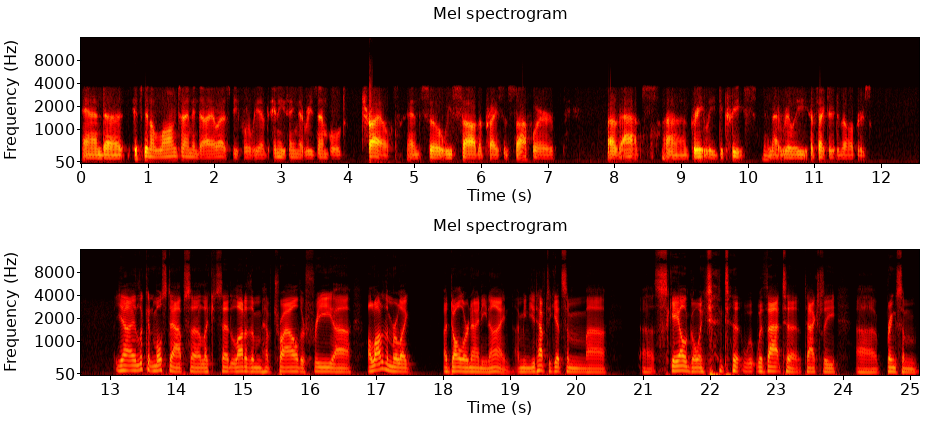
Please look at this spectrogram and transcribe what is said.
And uh, it's been a long time into iOS before we have anything that resembled trials. And so we saw the price of software of apps uh, greatly decrease, and that really affected developers. Yeah, I look at most apps. Uh, like you said, a lot of them have trial; they're free. Uh, a lot of them are like a dollar ninety nine. I mean, you'd have to get some uh, uh, scale going to, to, with that to to actually uh, bring some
